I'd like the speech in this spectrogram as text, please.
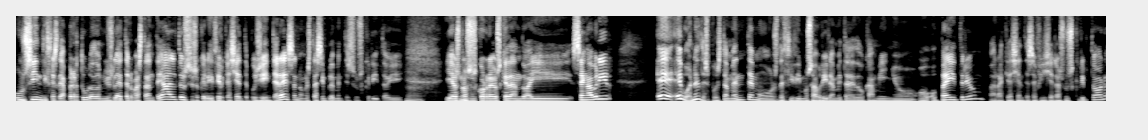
uns índices de apertura do newsletter bastante altos, iso quere dicir que a xente pois lle interesa, non está simplemente suscrito e, mm. e os nosos correos quedando aí sen abrir E, e bueno, despois tamén temos decidimos abrir a metade do camiño o, o Patreon para que a xente se fixera suscriptora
